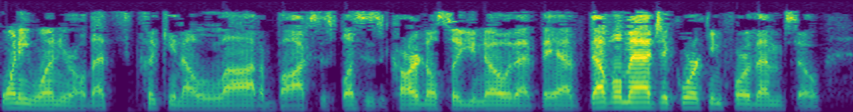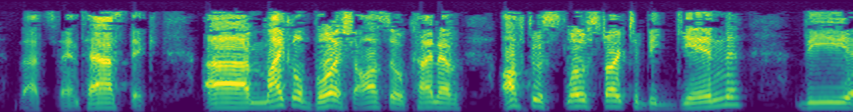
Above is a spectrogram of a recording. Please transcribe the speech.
21 year old. That's clicking a lot of boxes. Plus he's a Cardinal, so you know that they have devil magic working for them. So that's fantastic. Uh, Michael Busch also kind of off to a slow start to begin the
